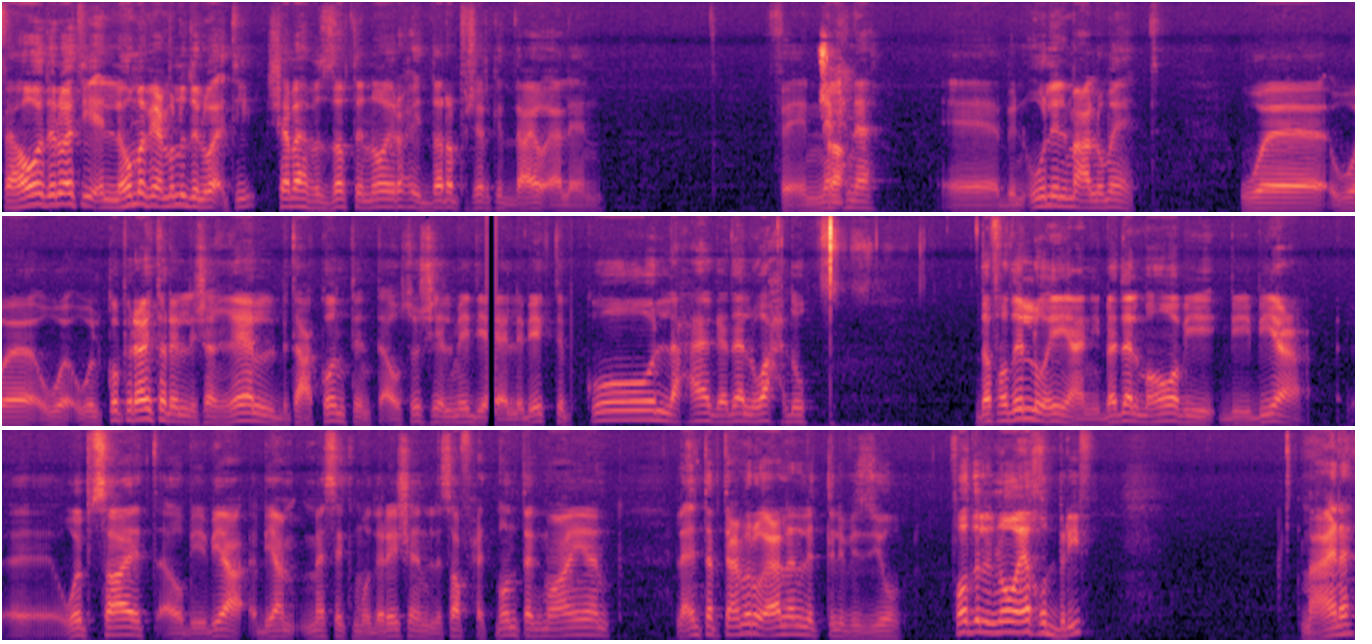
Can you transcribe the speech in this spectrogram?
فهو دلوقتي اللي هم بيعملوه دلوقتي شبه بالظبط إن هو يروح يتدرب في شركة دعاية وإعلان. في ان صح. إحنا آه، بنقول المعلومات. و... و... و... وال copywriter اللي شغال بتاع content أو social media اللي بيكتب كل حاجة ده لوحده ده فاضل له إيه يعني بدل ما هو بي- بيبيع آه، website أو بيبيع بيع ماسك moderation لصفحة منتج معين لا أنت بتعمله إعلان للتلفزيون فاضل إن هو ياخد brief معانا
